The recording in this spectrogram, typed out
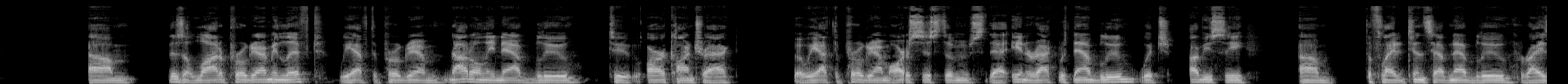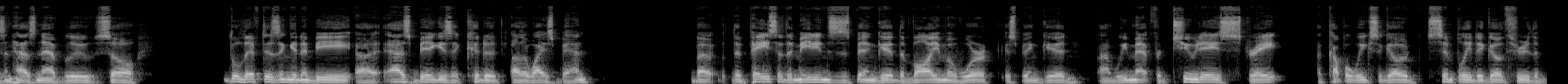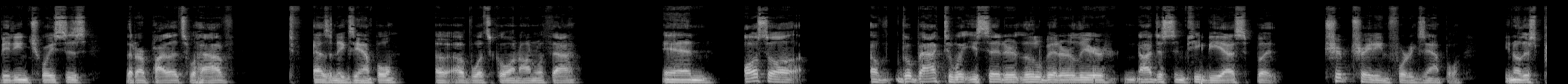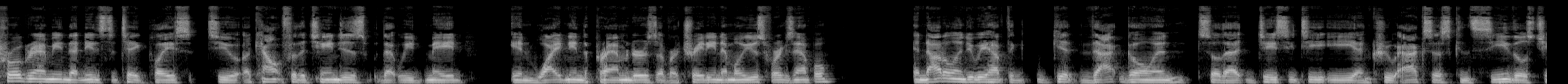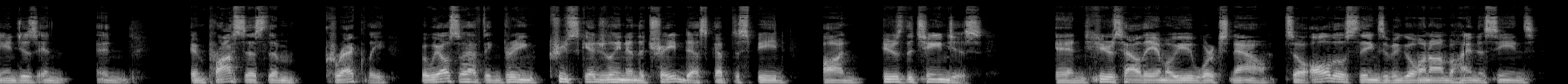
Um, there's a lot of programming lift. We have to program not only NavBlue to our contract, but we have to program our systems that interact with NavBlue, which obviously um, the flight attendants have NavBlue, Horizon has NavBlue. So the lift isn't going to be uh, as big as it could have otherwise been. But the pace of the meetings has been good. The volume of work has been good. Uh, we met for two days straight a couple weeks ago simply to go through the bidding choices that our pilots will have as an example of, of what's going on with that. And also, I'll go back to what you said a little bit earlier, not just in PBS, but trip trading, for example. You know, there's programming that needs to take place to account for the changes that we made in widening the parameters of our trading MOUs, for example. And not only do we have to get that going so that JCTE and crew access can see those changes and and and process them correctly, but we also have to bring crew scheduling and the trade desk up to speed on here's the changes and here's how the MOU works now. So all those things have been going on behind the scenes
